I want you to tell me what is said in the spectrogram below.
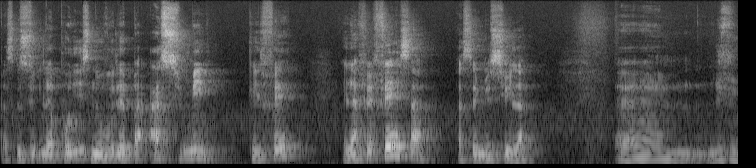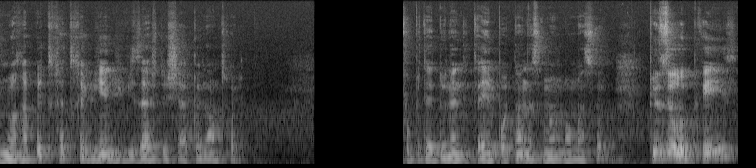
Parce que ce que la police ne voulait pas assumer qu'elle fait, elle a fait faire ça à ces messieurs-là. Euh, je me rappelle très très bien du visage de chacun d'entre eux. Il faut peut-être donner un détail important dans ce moment de Plusieurs reprises,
